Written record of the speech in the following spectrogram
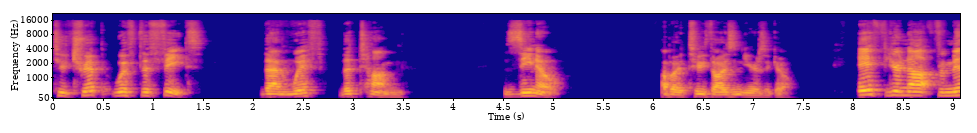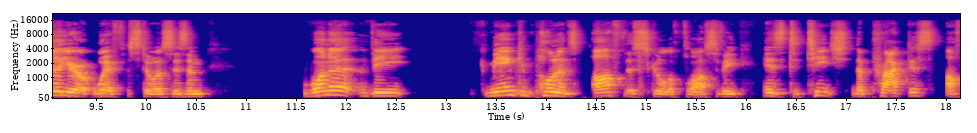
to trip with the feet than with the tongue. Zeno, about 2,000 years ago. If you're not familiar with Stoicism, one of the main components of this school of philosophy is to teach the practice of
